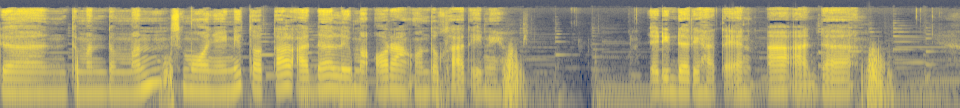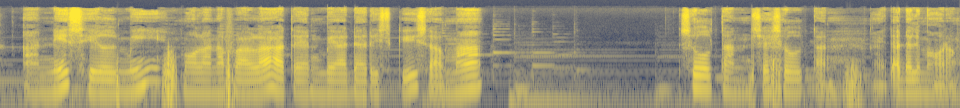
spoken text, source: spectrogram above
Dan teman-teman semuanya ini total ada lima orang untuk saat ini. Jadi dari HTNA ada Anis, Hilmi, Maulana Fala, HTNB ada Rizky sama Sultan, Syekh Sultan. Nah, itu ada lima orang.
